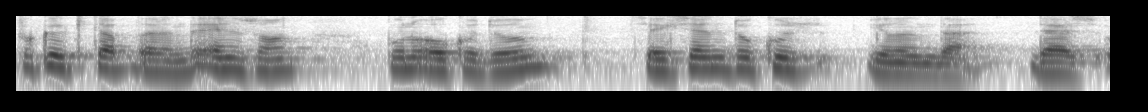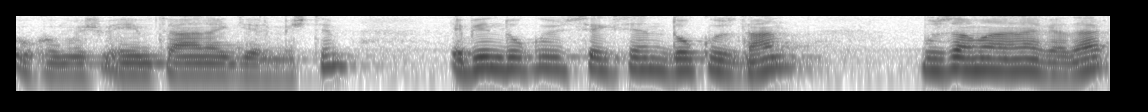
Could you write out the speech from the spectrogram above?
fıkıh kitaplarında en son bunu okuduğum 89 yılında ders okumuş ve imtihana girmiştim. E 1989'dan bu zamana kadar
